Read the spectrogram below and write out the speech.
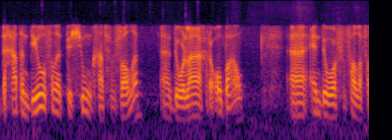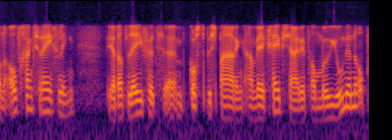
daar gaat een deel van het pensioen gaat vervallen uh, door lagere opbouw. Uh, en door vervallen van de overgangsregeling. Ja, dat levert een kostenbesparing aan werkgeverszijde van miljoenen op.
